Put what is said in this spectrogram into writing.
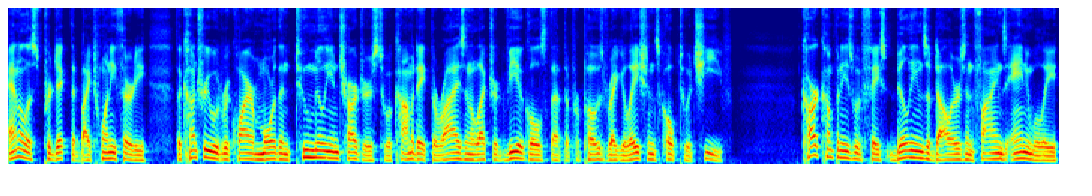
Analysts predict that by 2030, the country would require more than 2 million chargers to accommodate the rise in electric vehicles that the proposed regulations hope to achieve. Car companies would face billions of dollars in fines annually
